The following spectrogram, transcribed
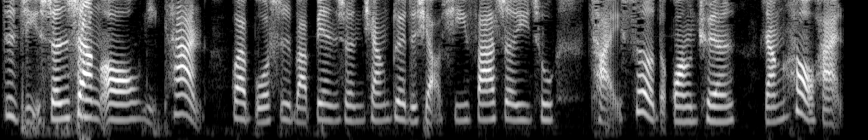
自己身上哦。你看，怪博士把变身枪对着小溪发射一出彩色的光圈，然后喊：“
